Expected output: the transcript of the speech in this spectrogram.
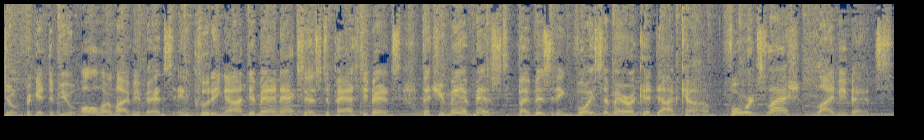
Don't forget to view all our live events, including on demand access to past events that you may have missed by visiting voiceamerica.com forward slash live events.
